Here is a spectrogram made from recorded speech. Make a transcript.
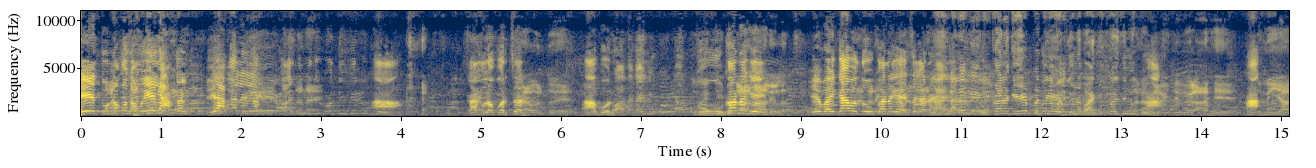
ए तू नको सांगू ए हाकल ए हाकल. हा. सांग लवकर चल. हा बोल. तू उखाना घे. ए भाई काय बोलतो? उखाना घ्यायचं का नाही? उकारा घे पण ते जुनं भाजी पाहिजे नको. हा. वेळ आहे. हा. या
